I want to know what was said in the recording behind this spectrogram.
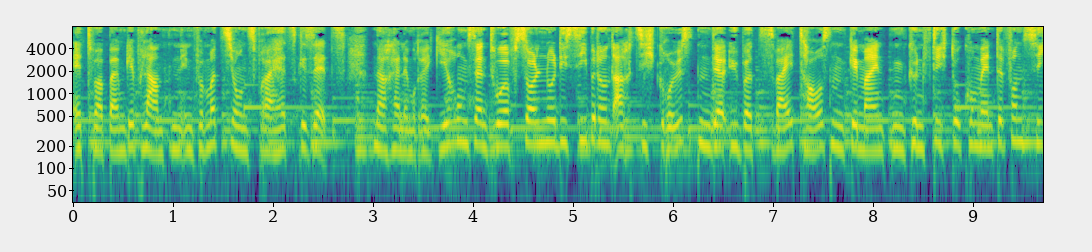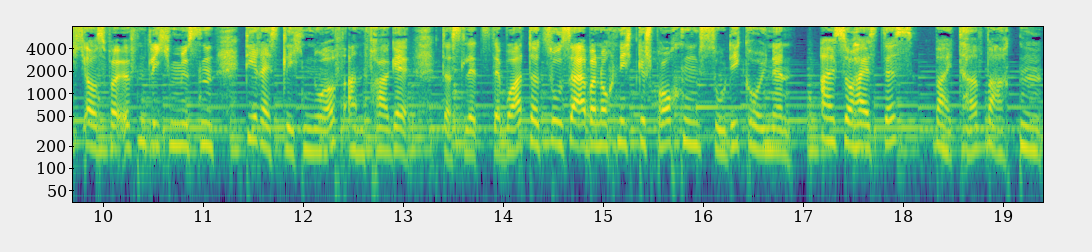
etwa beim geplanten Informationsfreiheitsgesetz. Nach einem Regierungsentwurf sollen nur die 87 größten der über 2000 Gemeinden künftig Dokumente von sich aus veröffentlichen müssen, die restlichen nur auf Anfrage. Das letzte Wort dazu sei aber noch nicht gesprochen, so die Grünen. Also heißt es, weiter warten.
